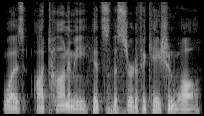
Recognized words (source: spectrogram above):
was autonomy hits the certification wall.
